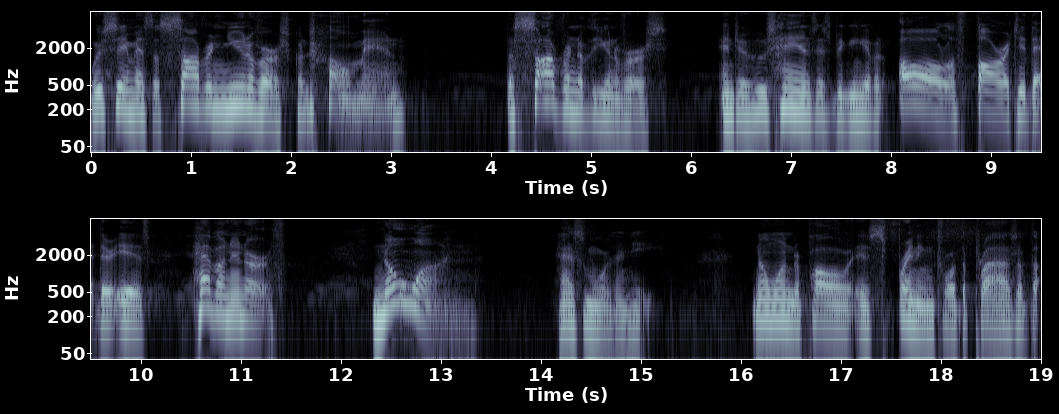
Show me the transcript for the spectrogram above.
We see him as the sovereign universe control man, the sovereign of the universe, into whose hands is being given all authority that there is, heaven and earth. No one has more than he. No wonder Paul is sprinting toward the prize of the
